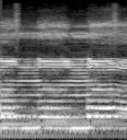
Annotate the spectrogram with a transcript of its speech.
na na na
